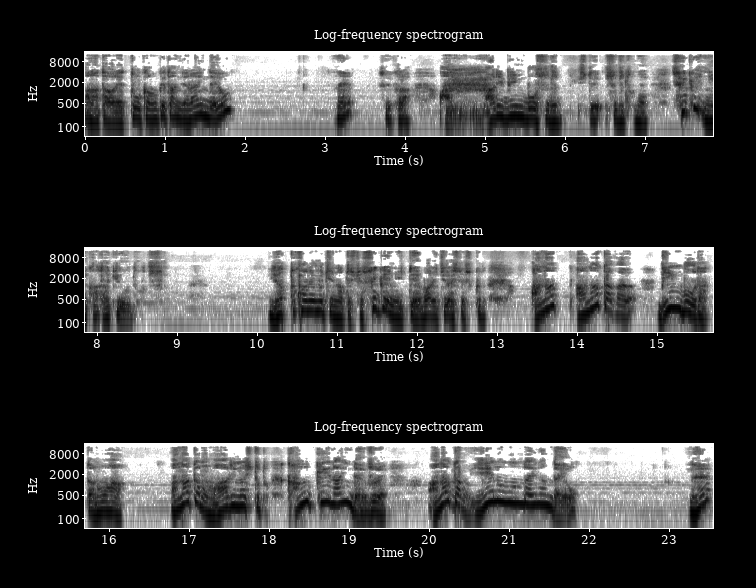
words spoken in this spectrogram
あなたは劣等感を受けたんじゃないんだよ。ね。それから、あんまり貧乏する、して、するとね、世間に仇をどうする。やっと金持ちになった人、世間に行ってバリ散らしてすけど、あな、あなたが貧乏だったのは、あなたの周りの人と関係ないんだよ、それ。あなたの家の問題なんだよ。ね？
